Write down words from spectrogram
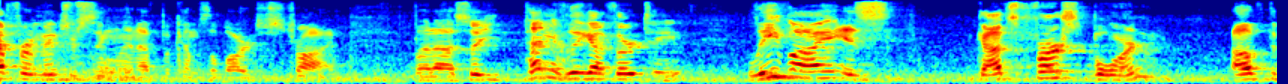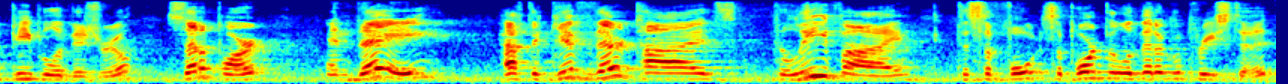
Ephraim, interestingly enough, becomes the largest tribe. But uh, so you technically got 13. Levi is God's firstborn of the people of Israel, set apart, and they have to give their tithes to Levi to support, support the Levitical priesthood.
